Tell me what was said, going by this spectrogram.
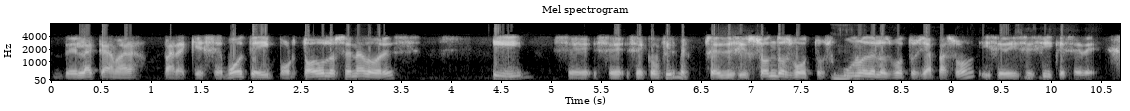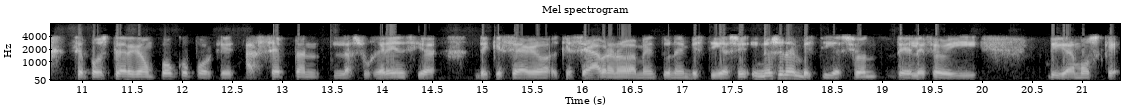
de la Cámara para que se vote ahí por todos los senadores y se, se, confirme. es decir, son dos votos. Uno de los votos ya pasó y se dice sí que se dé. Se posterga un poco porque aceptan la sugerencia de que se, haga, que se abra nuevamente una investigación y no es una investigación del FBI digamos que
